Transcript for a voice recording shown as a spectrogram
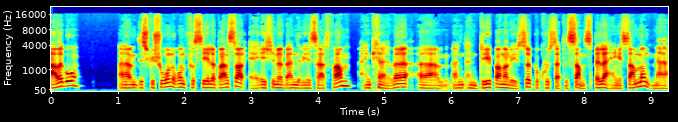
Ergo, um, diskusjonen rundt fossile brensler er ikke nødvendigvis rett fram. En krever um, en, en, dyp analyse på hvordan dette samspillet henger sammen med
